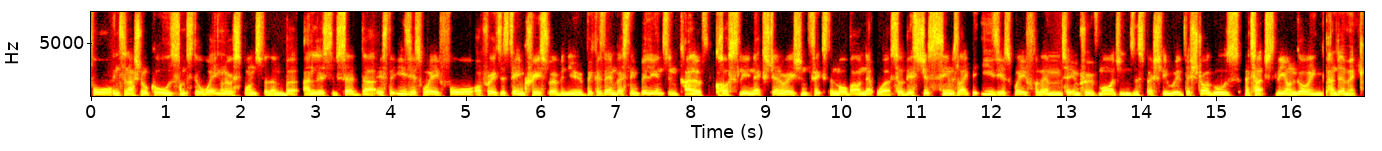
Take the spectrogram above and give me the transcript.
for international calls. I'm still waiting on a response for them, but analysts have said that it's the easiest way for operators to increase revenue because they're investing billions in kind of costly next generation fixed and mobile networks. So this just seems like the easiest way for them to improve margins, especially with the struggles attached to the ongoing pandemic.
